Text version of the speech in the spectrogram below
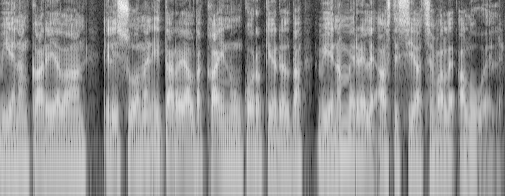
Vienan Karjalaan, eli Suomen itärajalta Kainuun korkeudelta Vienan merelle asti sijaitsevalle alueelle.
